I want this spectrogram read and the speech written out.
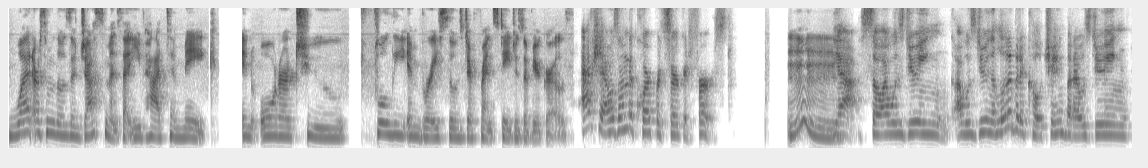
what are some of those adjustments that you've had to make in order to fully embrace those different stages of your growth? Actually, I was on the corporate circuit first. Mm. Yeah. So I was doing I was doing a little bit of coaching, but I was doing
